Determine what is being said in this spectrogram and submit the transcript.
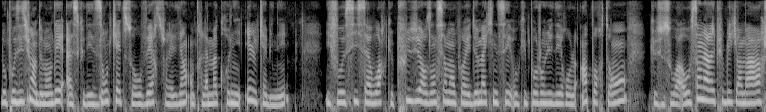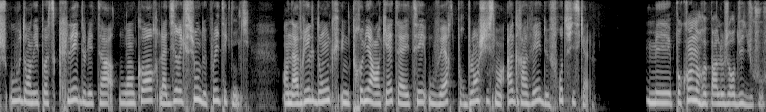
L'opposition a demandé à ce que des enquêtes soient ouvertes sur les liens entre la Macronie et le cabinet. Il faut aussi savoir que plusieurs anciens employés de McKinsey occupent aujourd'hui des rôles importants, que ce soit au sein de la République en marche ou dans des postes clés de l'État ou encore la direction de Polytechnique. En avril donc, une première enquête a été ouverte pour blanchissement aggravé de fraude fiscale. Mais pourquoi on en reparle aujourd'hui du coup?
